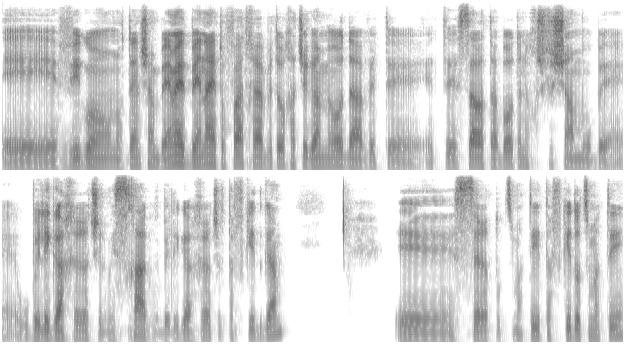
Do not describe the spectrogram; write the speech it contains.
אה, ויגו נותן שם באמת בעיניי את הופעת חייו בתור אחד שגם מאוד אהב את, אה, את אה, שר הטבעות, אני חושב ששם הוא, ב, הוא בליגה אחרת של משחק ובליגה אחרת של תפקיד גם. אה, סרט עוצמתי, תפקיד עוצמתי.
